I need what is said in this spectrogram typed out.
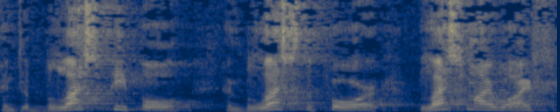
and to bless people and bless the poor, bless my wife,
